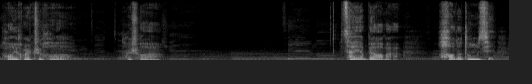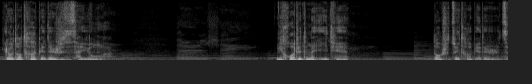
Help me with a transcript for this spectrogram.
好一会儿之后，他说：“再也不要把好的东西留到特别的日子才用了。你活着的每一天，都是最特别的日子。”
